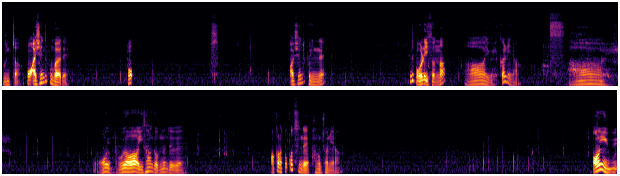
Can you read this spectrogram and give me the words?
문짝. 어 아저씨 핸드폰 봐야 돼. 어? 아저씨 핸드폰 있네? 핸드폰 원래 있었나? 아 이거 헷갈리냐? 아이 어이 뭐야. 이상한 게 없는데 왜? 아까랑 똑같은데 방금 전이랑. 아니 왜...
